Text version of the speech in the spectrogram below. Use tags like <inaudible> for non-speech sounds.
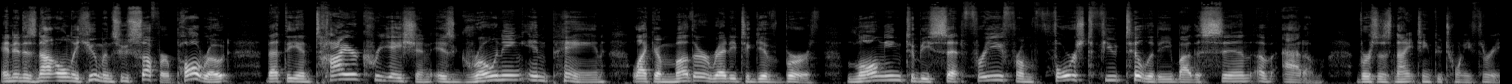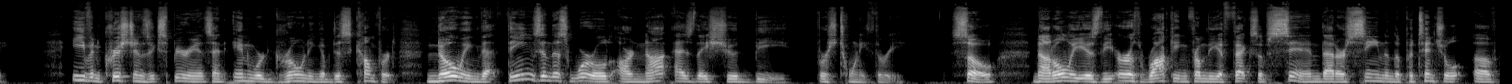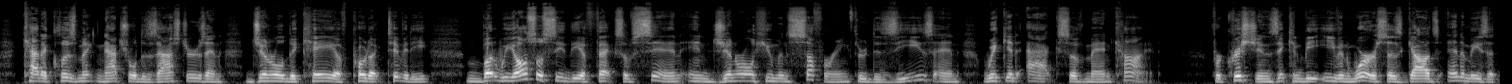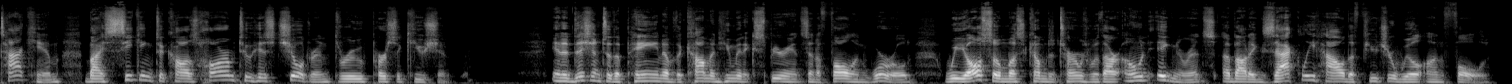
And it is not only humans who suffer. Paul wrote that the entire creation is groaning in pain like a mother ready to give birth, longing to be set free from forced futility by the sin of Adam. Verses 19 through 23. Even Christians experience an inward groaning of discomfort, knowing that things in this world are not as they should be. Verse 23. So, not only is the earth rocking from the effects of sin that are seen in the potential of cataclysmic natural disasters and general decay of productivity, but we also see the effects of sin in general human suffering through disease and wicked acts of mankind. For Christians, it can be even worse as God's enemies attack him by seeking to cause harm to his children through persecution. In addition to the pain of the common human experience in a fallen world, we also must come to terms with our own ignorance about exactly how the future will unfold.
